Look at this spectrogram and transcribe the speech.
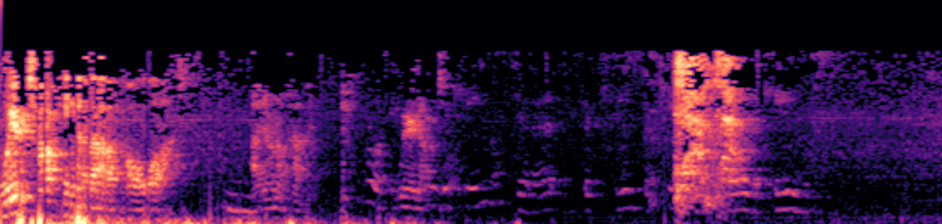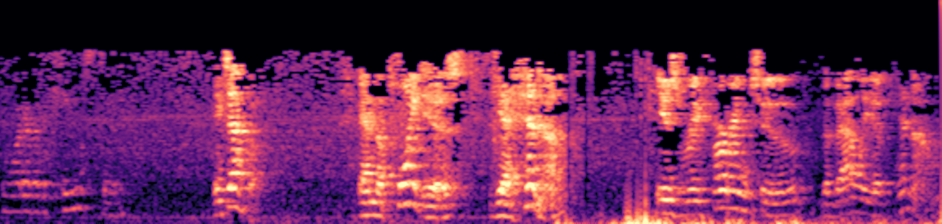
we're talking about a lot. I don't know how many. Well, if We're not the kings did it, the kings, the kings, follow the kings, and whatever the kings did. Exactly. And the point is, Gehenna is referring to the valley of Hinnom,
